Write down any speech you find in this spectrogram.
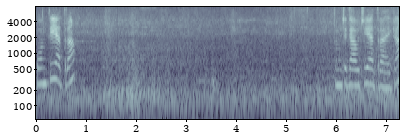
कोणती यात्रा? तुमच्या गावची यात्रा आहे का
